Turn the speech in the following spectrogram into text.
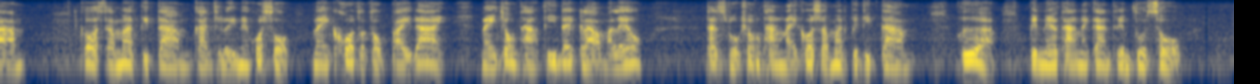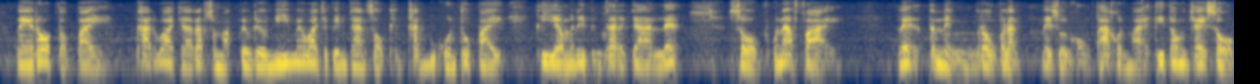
2523ก็สามารถติดตามการเฉลยในข้อสอบในข้อต่อๆไปได้ ในช่องทางที่ได้กล่าวมาแล้วท่านสะดวกช่องทางไหนก็สามารถไปติดตาม เพื่อเป็นแนวทางในการเตรียมตัวสอบ ในรอบต่อไป คาดว่าจะรับสมัครเร็วๆนี้ไม่ว่าจะเป็นการสอบแข่งขันบุคคลทั่วไป ที่ยังไม่ได้เป็นข้าราชการและสอบหัวหน้าฝ่าย และตำแหน่งรองปลัดในส่วนของภาคกฎหมายที่ต้องใช้สอบ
